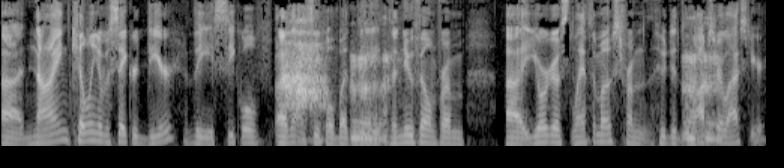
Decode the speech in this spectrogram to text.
Uh, nine, Killing of a Sacred Deer, the sequel, uh, not a sequel, but the, the new film from uh, Yorgos Lanthimos from who did The Lobster last year.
